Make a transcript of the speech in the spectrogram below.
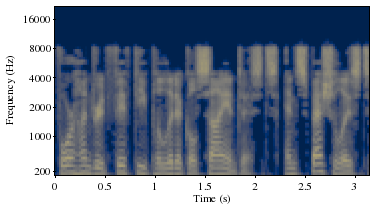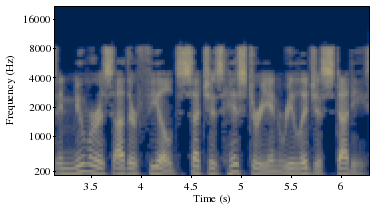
450 political scientists, and specialists in numerous other fields such as history and religious studies.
